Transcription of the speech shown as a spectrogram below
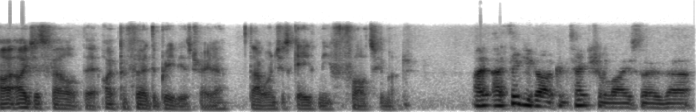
I, I just felt that I preferred the previous trailer. That one just gave me far too much. I, I think you got to contextualize though that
